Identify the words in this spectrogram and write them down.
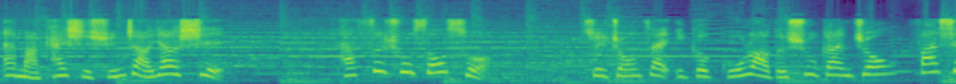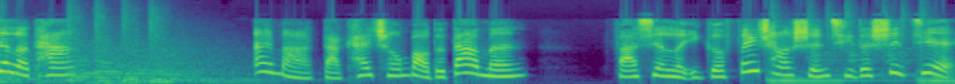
艾玛开始寻找钥匙，他四处搜索，最终在一个古老的树干中发现了它。艾玛打开城堡的大门，发现了一个非常神奇的世界，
